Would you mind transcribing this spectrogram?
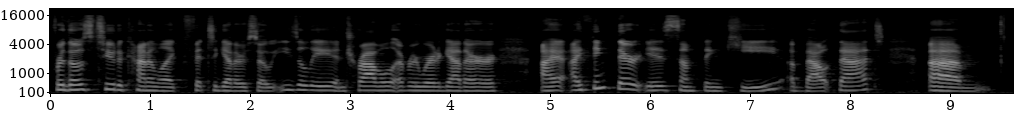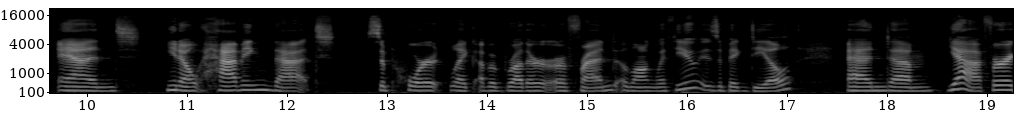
for those two to kind of like fit together so easily and travel everywhere together, I, I think there is something key about that. Um, and, you know, having that support like of a brother or a friend along with you is a big deal. And um, yeah, for a,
